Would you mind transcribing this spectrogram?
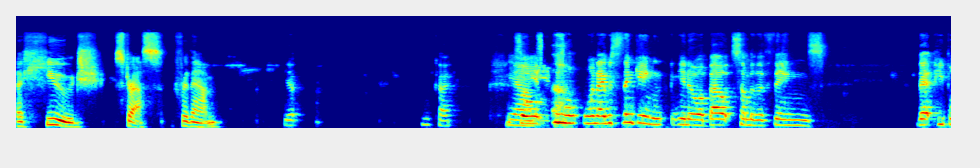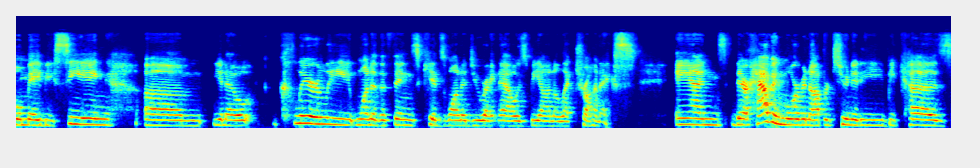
a huge stress for them. Yep. Okay. Yeah. so when i was thinking you know about some of the things that people may be seeing um, you know clearly one of the things kids want to do right now is be on electronics. And they're having more of an opportunity because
